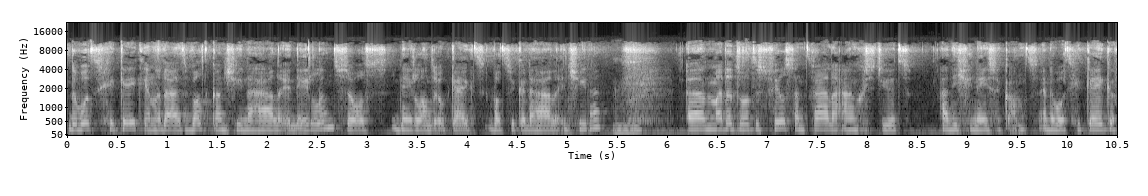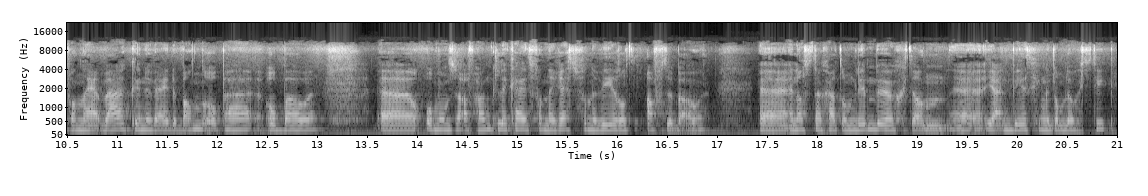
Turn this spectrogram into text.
er wordt gekeken inderdaad wat kan China halen in Nederland. Zoals Nederland ook kijkt wat ze kunnen halen in China. Mhm. Mm -hmm. Uh, maar dat wordt dus veel centraler aangestuurd aan die Chinese kant. En er wordt gekeken van nou ja, waar kunnen wij de banden op, opbouwen uh, om onze afhankelijkheid van de rest van de wereld af te bouwen. Uh, en als het dan gaat om Limburg, dan uh, ja, in Weert ging het om logistiek.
